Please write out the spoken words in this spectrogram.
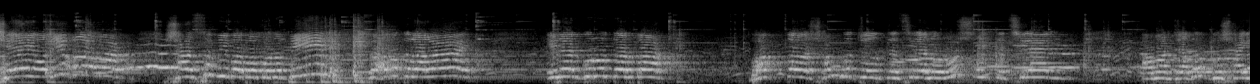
সেই অলি হলো আমার শাশুড়ি বাবা আলাই। এনার গুরু দরবার, ভক্ত সঙ্গ চলতেছিলেন অনুষ্ঠিত ছিলেন আমার যাদব গোসাই,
